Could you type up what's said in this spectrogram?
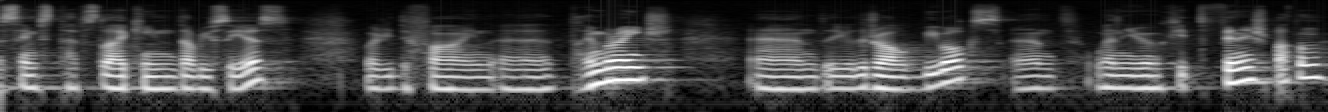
same steps like in WCS, where you define time range, and you draw box and when you hit finish button,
